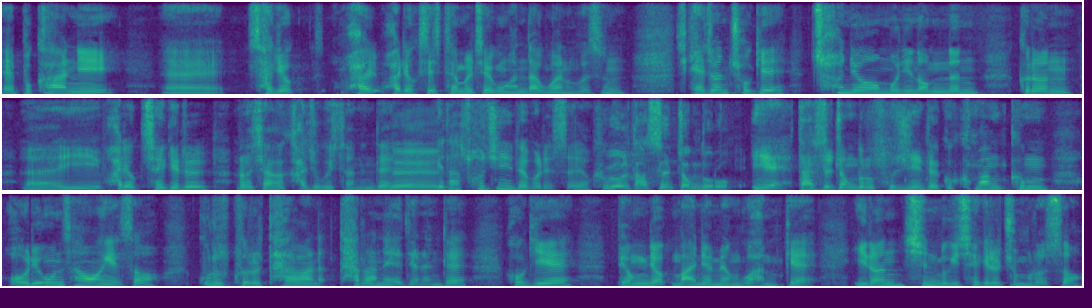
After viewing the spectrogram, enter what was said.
에, 북한이 에, 사격 화- 화력 시스템을 제공한다고 하는 것은 개전 초기에 천여 문이 넘는 그런 에, 이 화력 체계를 러시아가 가지고 있었는데 네. 이게 다 소진이 돼 버렸어요. 그걸 다 쓸 정도로. 예, 다 쓸 정도로 소진이 됐고 그만큼 어려운 상황에서 쿠르스크를 탈환, 탈환해야 되는데 거기에 병력 만여 명과 함께 이런 신무기 체계를 줌으로써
